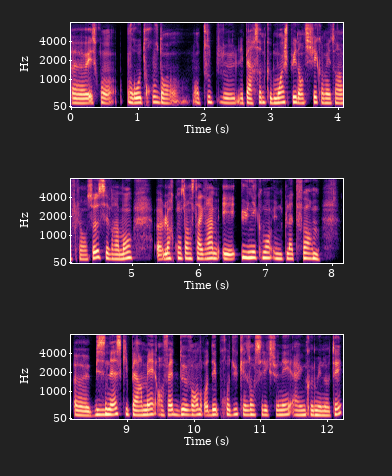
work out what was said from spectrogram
Euh, et ce qu'on on retrouve dans, toutes le- les personnes que moi je peux identifier comme étant influenceuses, c'est vraiment leur compte Instagram est uniquement une plateforme business qui permet en fait de vendre des produits qu'elles ont sélectionnés à une communauté.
